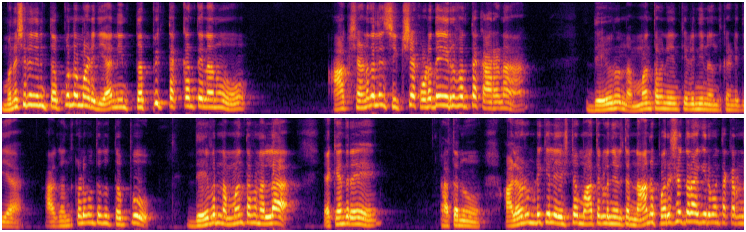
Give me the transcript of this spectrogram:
ಮನುಷ್ಯನ ನೀನು ತಪ್ಪನ್ನ ಮಾಡಿದ್ಯಾ? ನೀನ್ ತಪ್ಪಿಗೆ ತಕ್ಕಂತೆ ನಾನು ಆ ಕ್ಷಣದಲ್ಲಿ ಶಿಕ್ಷೆ ಕೊಡದೇ ಇರುವಂಥ ಕಾರಣ, ದೇವರು ನಮ್ಮಂಥವನೇ ಅಂತೇಳಿ ನೀನು ಅಂದ್ಕೊಂಡಿದ್ಯಾ ಆಗ ಅಂದ್ಕೊಳ್ಳುವಂಥದ್ದು ತಪ್ಪು. ದೇವರು ನಮ್ಮಂಥವನಲ್ಲ. ಯಾಕೆಂದರೆ ಆತನು ಅಳವಡಿಕೆಯಲ್ಲಿ ಎಷ್ಟೋ ಮಾತುಗಳನ್ನು ಹೇಳ್ತಾನೆ, ನಾನು ಪರಿಶುದ್ಧರಾಗಿರುವಂಥ ಕಾರಣ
